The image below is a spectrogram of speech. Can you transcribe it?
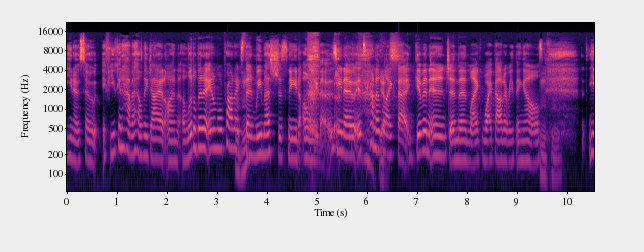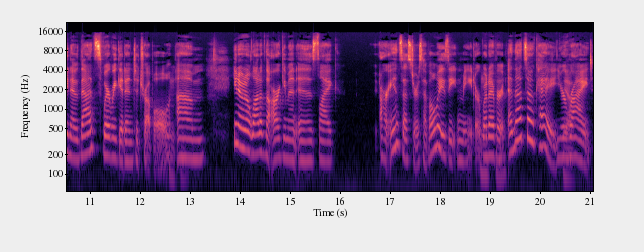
you know, so if you can have a healthy diet on a little bit of animal products, mm-hmm. then we must just need only those. You know, it's kind of Yes. like that give an inch and then like wipe out everything else. Mm-hmm. You know, that's where we get into trouble. Mm-hmm. Um, you know, and a lot of the argument is like, our ancestors have always eaten meat or whatever, and that's okay. You're Yeah. right.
